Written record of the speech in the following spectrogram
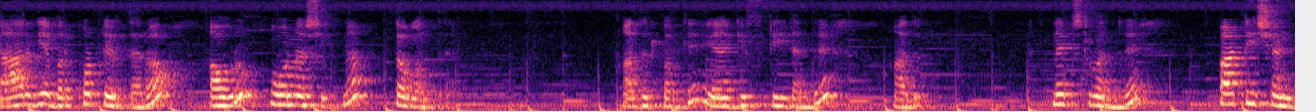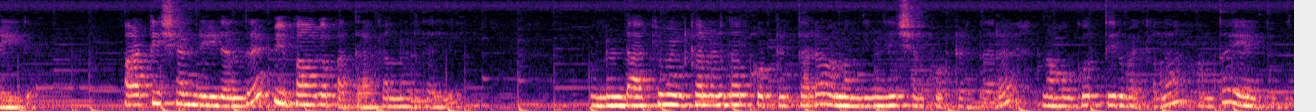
ಯಾರಿಗೆ ಬರ್ಕೊಟ್ಟಿರ್ತಾರೋ ಅವರು ಓನರ್ಶಿಪ್ನ ತಗೊತಾರೆ. ಅದ್ರ ಬಗ್ಗೆ ಗಿಫ್ಟ್ ಡೀಡ್ ಅಂದರೆ ಅದು. ನೆಕ್ಸ್ಟ್ ಬಂದರೆ ಪಾರ್ಟಿಷನ್ ಡೀಡ್ ಪಾರ್ಟಿಷನ್ ಡೀಡ್ ಅಂದರೆ ವಿಭಾಗ ಪತ್ರ ಕನ್ನಡದಲ್ಲಿ. ಒಂದೊಂದು ಡಾಕ್ಯುಮೆಂಟ್ ಕನ್ನಡದಲ್ಲಿ ಕೊಟ್ಟಿರ್ತಾರೆ, ಒಂದೊಂದು ಇಂಗ್ಲೀಷಲ್ಲಿ ಕೊಟ್ಟಿರ್ತಾರೆ. ನಮಗೆ ಗೊತ್ತಿರಬೇಕಲ್ಲ ಅಂತ ಹೇಳ್ತಿದ್ದೆ.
